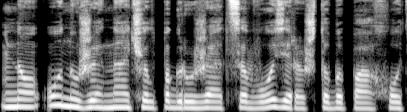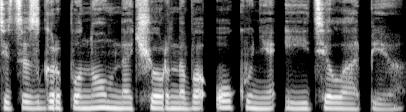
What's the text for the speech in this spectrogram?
но он уже начал погружаться в озеро, чтобы поохотиться с гарпуном на черного окуня и тилапию.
